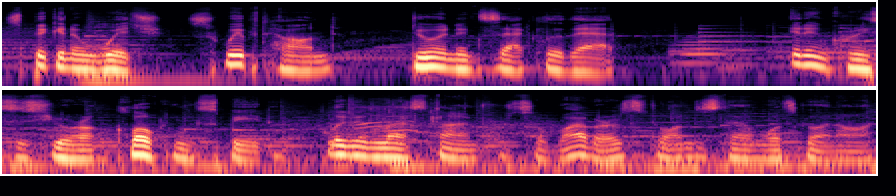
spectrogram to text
Speaking of which, Swift Hunt doing exactly that. It increases your uncloaking speed, leaving less time for survivors to understand what's going on.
